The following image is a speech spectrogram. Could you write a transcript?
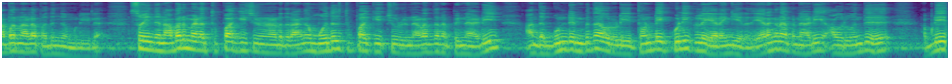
நபர்னால பதுங்க முடியல. ஸோ இந்த நபர் மேலே துப்பாக்கிச்சூடு நடத்துகிறாங்க முதல் துப்பாக்கிச்சூடு சூடு பின்னாடி அந்த குண்டு என்பது அவருடைய தொண்டை குழிக்குள்ளே இறங்கிடுது. இறங்கின பின்னாடி அவர் வந்து அப்படியே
